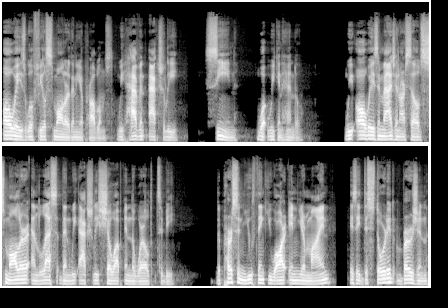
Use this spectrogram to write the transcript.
always will feel smaller than your problems. We haven't actually seen what we can handle. We always imagine ourselves smaller and less than we actually show up in the world to be. The person you think you are in your mind is a distorted version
